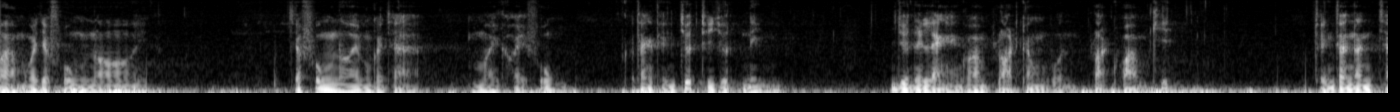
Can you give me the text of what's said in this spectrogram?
มากมันก็จะฟุ้งน้อย จะฟุ้งน้อยมันก็จะไม่ค่อยฟุ้ง ก็ตั้งถึงจุดที่หยุดนิ่ง อยู่ในแหล่งแห่งความปลอดกังวล ปลอดความคิด ถึงตอนนั้นใจ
